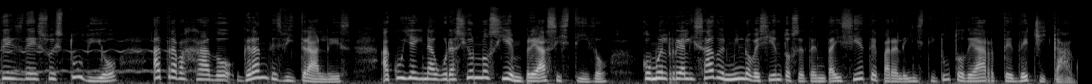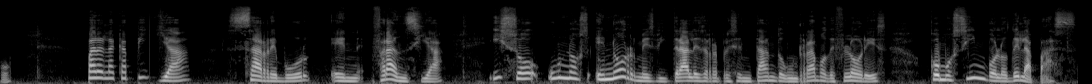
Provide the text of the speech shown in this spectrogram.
Desde su estudio ha trabajado grandes vitrales, a cuya inauguración no siempre ha asistido, como el realizado en 1977 para el Instituto de Arte de Chicago. Para la capilla Sarreburg, en Francia, hizo unos enormes vitrales representando un ramo de flores como símbolo de la paz.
